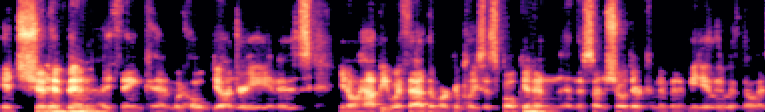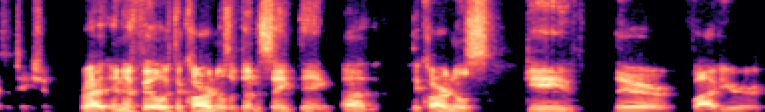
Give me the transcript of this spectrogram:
it should have been, I think, and would hope DeAndre Ayton is, you know, happy with that. The marketplace has spoken and, and the Suns showed their commitment immediately with no hesitation. Right. And I feel like the Cardinals have done the same thing. Uh, the Cardinals gave their five year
